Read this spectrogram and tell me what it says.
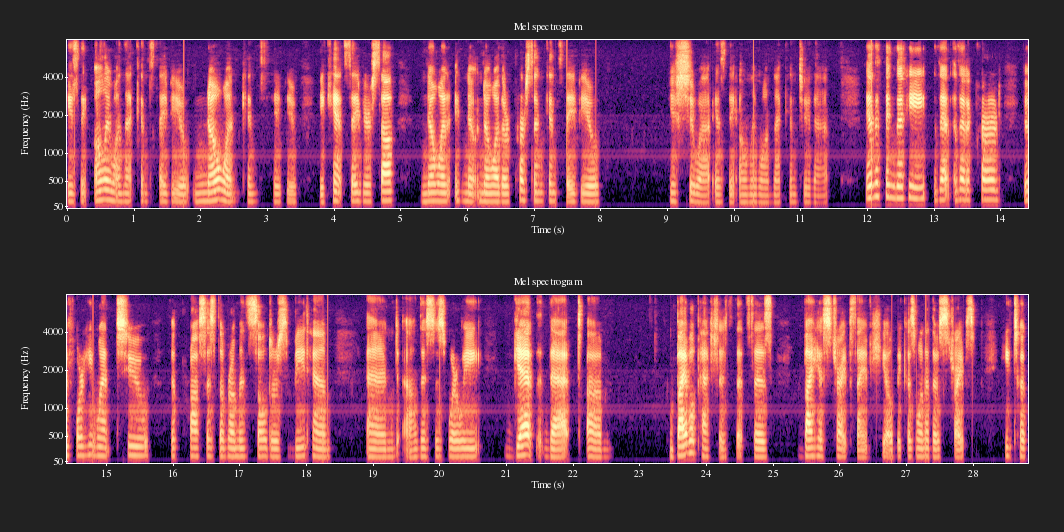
He's the only one that can save you. No one can save you. You can't save yourself. No one, no, no other person can save you. Yeshua is the only one that can do that. The other thing that he that that occurred before he went to the is the Roman soldiers beat him, and uh, this is where we get that um, Bible passage that says, "By his stripes I am healed," because one of those stripes he took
